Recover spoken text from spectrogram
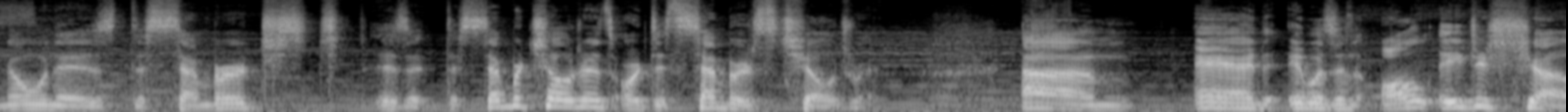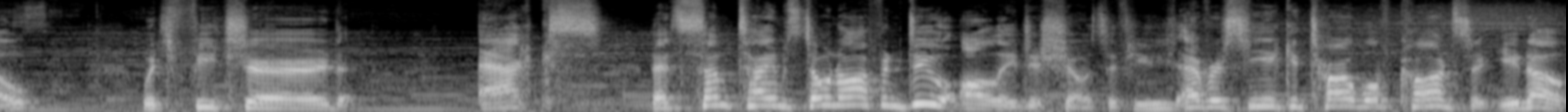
known as December. Is it December Children's or December's Children? Um, and it was an all ages show, which featured acts that sometimes don't often do all ages shows. If you ever see a Guitar Wolf concert, you know,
